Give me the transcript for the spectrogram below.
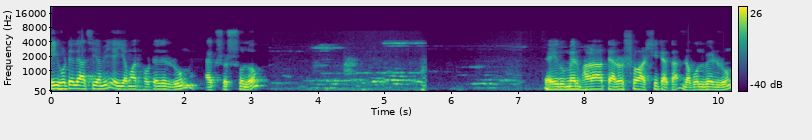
এই হোটেলে আছি আমি, এই আমার হোটেলের রুম একশো ষোলো। এই রুমের ভাড়া তেরোশো আশি টাকা ডবল বেড রুম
